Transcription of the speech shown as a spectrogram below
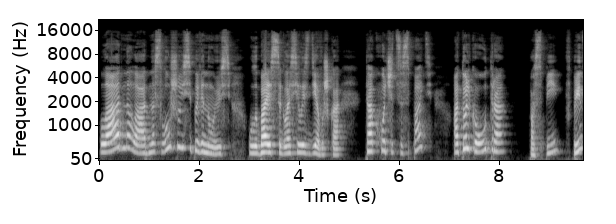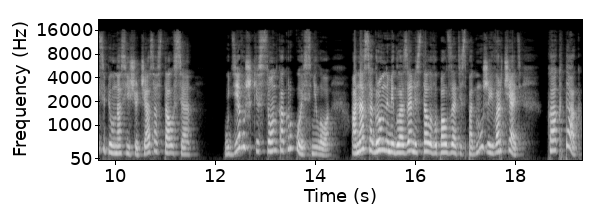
«Ладно, ладно, слушаюсь и повинуюсь», – улыбаясь, согласилась девушка. «Так хочется спать, а только утро». «Поспи. В принципе, у нас еще час остался». У девушки сон как рукой сняло. Она с огромными глазами стала выползать из-под мужа и ворчать. «Как так?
